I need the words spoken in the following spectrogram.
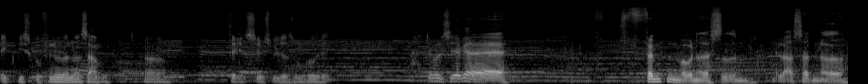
ikke vi skulle finde ud af noget sammen. Og det synes vi lyder som en god idé. Det var cirka 15 måneder siden, eller sådan noget.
